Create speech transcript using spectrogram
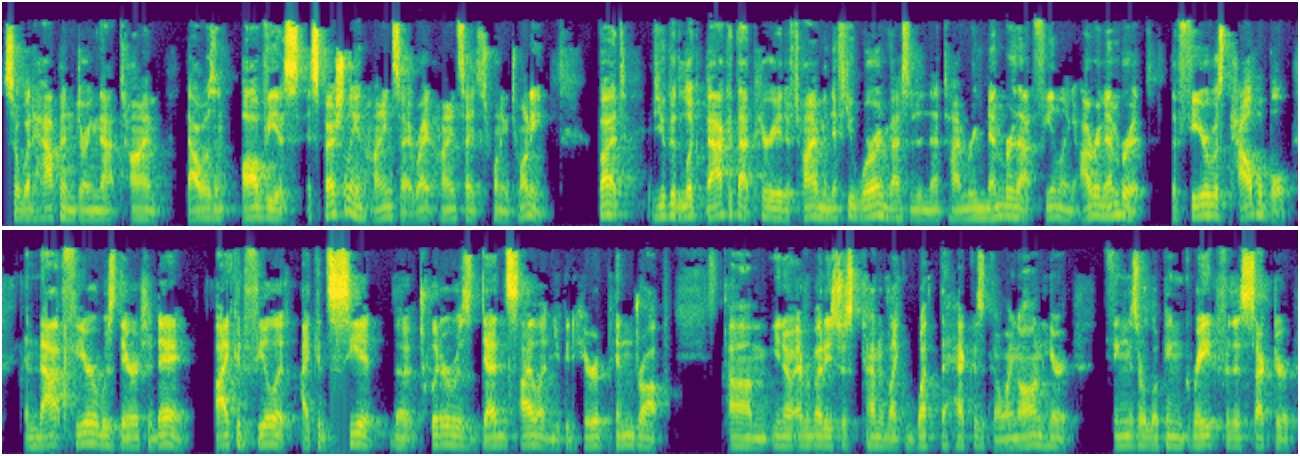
So what happened during that time? That was an obvious, especially in hindsight, right? Hindsight's 2020. But if you could look back at that period of time, and if you were invested in that time, remember that feeling. I remember it. The fear was palpable, and that fear was there today. I could feel it. I could see it. The Twitter was dead silent. You could hear a pin drop. Um, you know, everybody's just kind of like, what the heck is going on here? Things are looking great for this sector.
